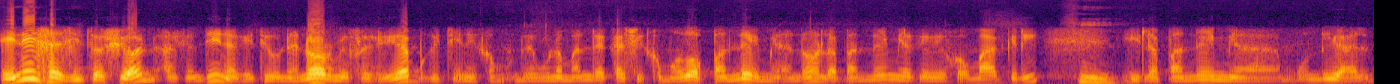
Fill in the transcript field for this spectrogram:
en esa situación, Argentina, que tiene una enorme fragilidad, porque tiene como, de alguna manera casi como dos pandemias, ¿no? la pandemia que dejó Macri y la pandemia mundial,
